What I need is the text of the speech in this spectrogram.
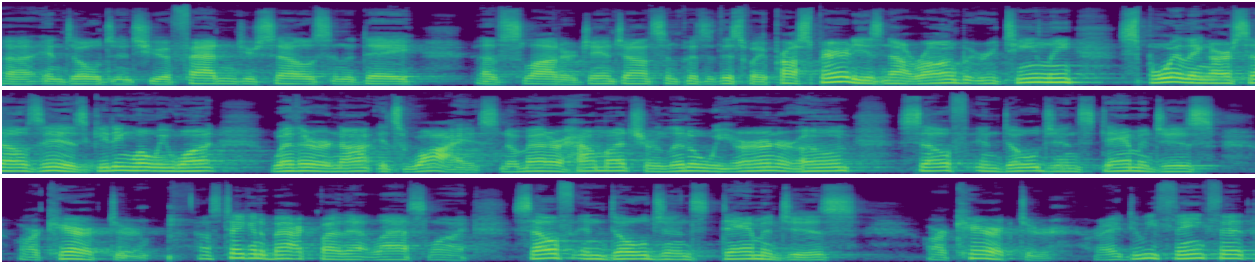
uh, indulgence? You have fattened yourselves in the day of slaughter. Jan Johnson puts it this way Prosperity is not wrong, but routinely spoiling ourselves is. Getting what we want, whether or not it's wise. No matter how much or little we earn or own, self indulgence damages our character. I was taken aback by that last line. Self indulgence damages our character right? Do we think that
